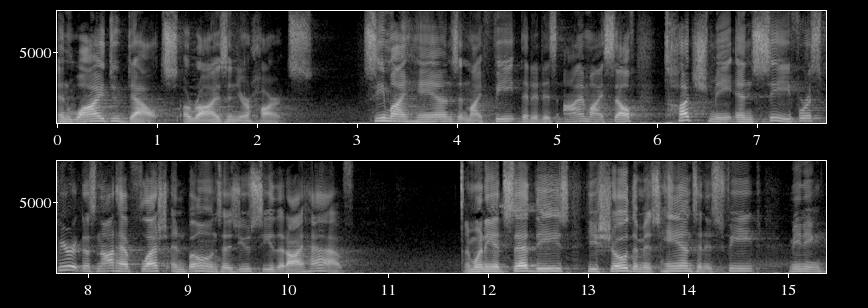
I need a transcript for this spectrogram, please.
And why do doubts arise in your hearts? See my hands and my feet, that it is I myself. Touch me and see, for a spirit does not have flesh and bones as you see that I have. And when he had said these, he showed them his hands and his feet, meaning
